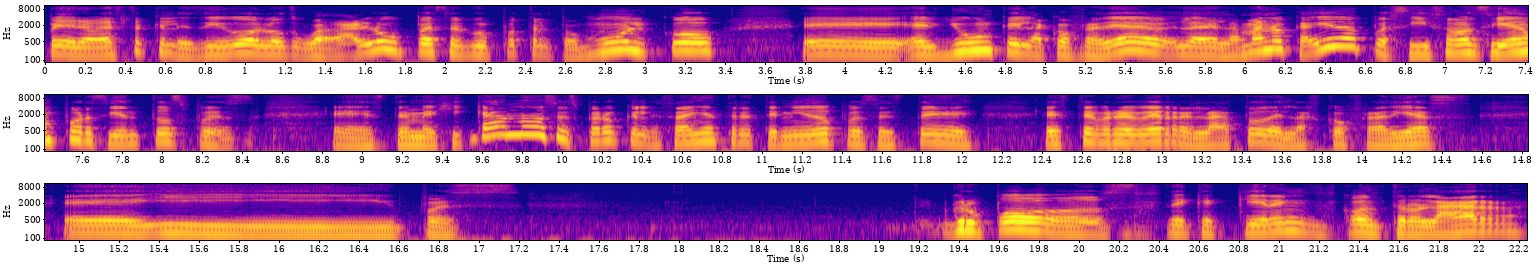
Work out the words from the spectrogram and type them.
Pero esto que les digo, los Guadalupes, el grupo Taltomulco, eh, el Yunque y la cofradía de la, de la mano caída, pues sí son 100% pues este mexicanos. Espero que les haya entretenido pues este este breve relato de las cofradías eh, y pues grupos de que quieren controlar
